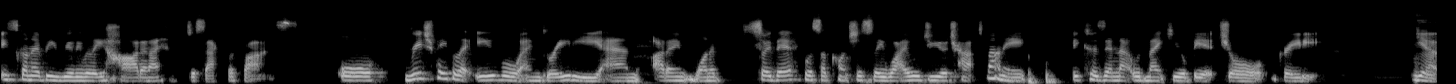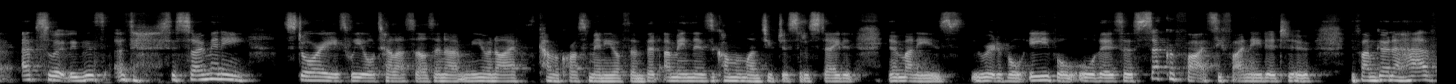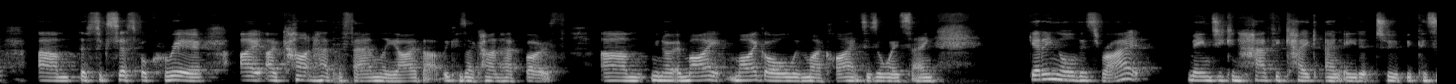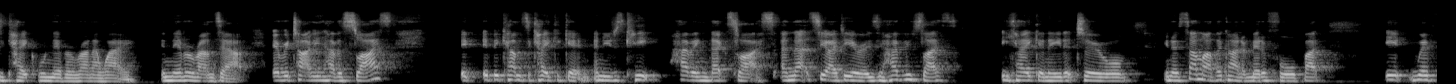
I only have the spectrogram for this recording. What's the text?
it's going to be really, really hard and I have to sacrifice. Or rich people are evil and greedy and I don't want to. So therefore, subconsciously, why would you attract money? Because then that would make you a bitch or greedy. Yeah, absolutely. There's, uh, there's so many stories we all tell ourselves, and um, you and I have come across many of them. But I mean, there's the common ones you've just sort of stated. You know, money is the root of all evil, or there's a sacrifice if I needed to. If I'm going to have um, the successful career, I, I can't have the family either because I can't have both. Um, you know, and my my goal with my clients is always saying, getting all this right means you can have your cake and eat it too, because the cake will never run away. It never runs out. Every time you have a slice, it, it becomes a cake again and you just keep having that slice. And that's the idea is you have your slice, your cake and eat it too, or, you know, some other kind of metaphor, but it, we've,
